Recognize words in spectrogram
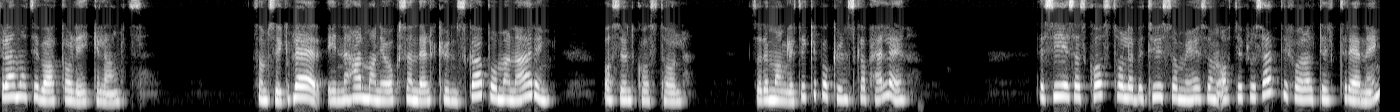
Fram og tilbake og like langt. Som sykepleier innehar man jo også en del kunnskap om ernæring og sunt kosthold, så det manglet ikke på kunnskap heller. Det sies at kostholdet betyr så mye som 80% i forhold til trening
